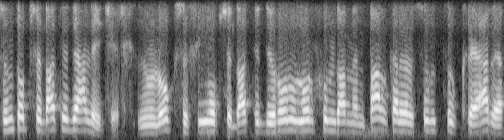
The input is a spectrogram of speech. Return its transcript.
sunt obsedate de alegeri, în loc să fie obsedate de rolul lor fundamental, care sunt crearea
